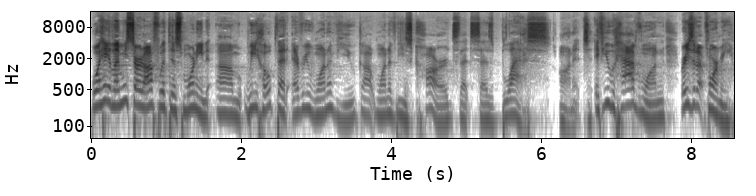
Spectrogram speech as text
Well, hey, let me start off with this morning. Um, we hope that every one of you got one of these cards that says bless on it. If you have one, raise it up for me.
